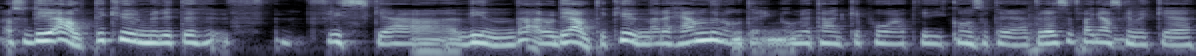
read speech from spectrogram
Alltså det är alltid kul med lite friska vindar och det är alltid kul när det händer någonting. Och med tanke på att vi konstaterade att racet var ganska mycket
